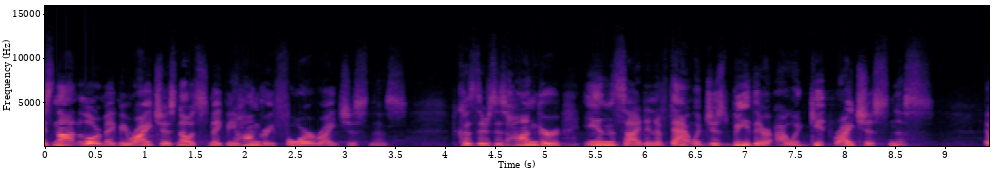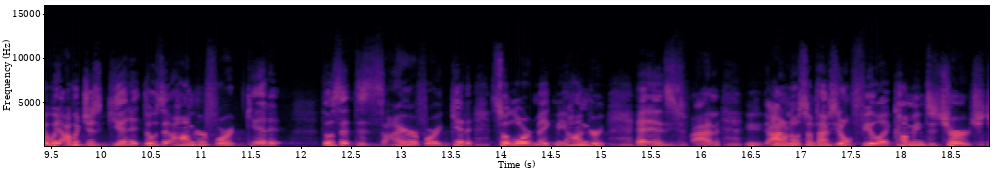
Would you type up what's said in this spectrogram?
It's not, Lord, make me righteous. No, it's make me hungry for righteousness. Because there's this hunger inside. And if that would just be there, I would get righteousness. Would, I would just get it. Those that hunger for it, get it. those that desire for it, get it. So, Lord, make me hungry. And I, I don't know, sometimes you don't feel like coming to church.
